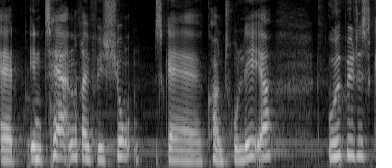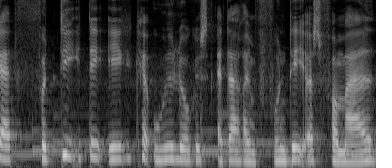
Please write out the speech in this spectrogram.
at intern revision skal kontrollere udbytteskat, fordi det ikke kan udelukkes, at der refunderes for meget.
